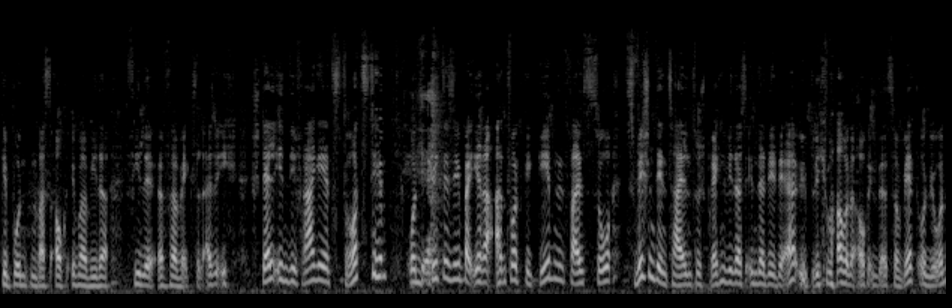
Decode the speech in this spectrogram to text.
gebunden, was auch immer wieder viele äh, verwechseln. Also ich stelle Ihnen die Frage jetzt trotzdem und ja. bitte Sie bei Ihrer Antwort gegebenenfalls so zwischen den Zeilen zu sprechen, wie das in der DDR üblich war oder auch in der Sowjetunion,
